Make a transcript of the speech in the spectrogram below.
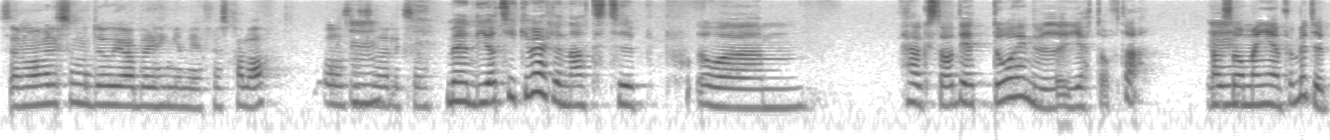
Sen var det liksom du och jag började hänga mer för oss själva. Och så Mm. liksom, Men jag tycker verkligen att typ på um, högstadiet, då hängde vi jätteofta. Alltså Mm. om man jämför med typ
